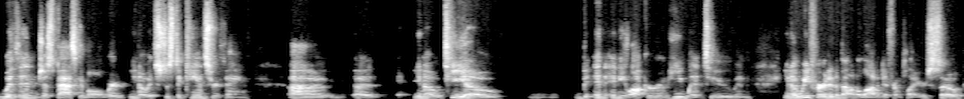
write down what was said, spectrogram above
within just basketball where you know it's just a cancer thing. Uh, uh you know to in any locker room he went to and you know we've heard it about a lot of different players. So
